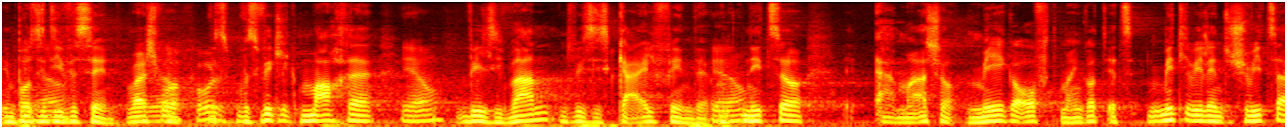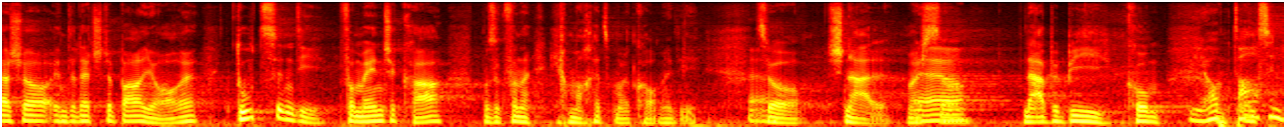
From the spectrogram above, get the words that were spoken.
im positiven Ja. Sinn. Weißt du, Ja, wo es wirklich machen, Ja. weil sie wollen und weil sie es geil finden. Ja. Und nicht so, ja, man auch schon mega oft, mein Gott, jetzt mittlerweile in der Schweiz auch schon in den letzten paar Jahren, Dutzende von Menschen gehabt, die so gefunden haben, ich mache jetzt mal Comedy. So, schnell, weißt du, Ja. so, nebenbei, komm. Ja, ein paar sind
